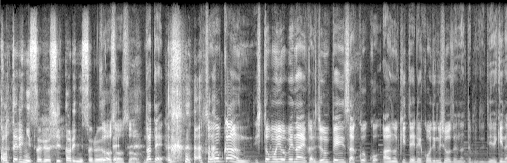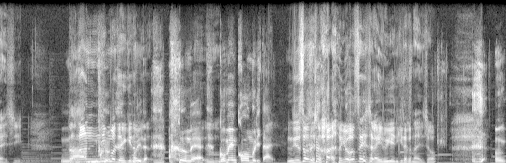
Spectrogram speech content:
こってりにするしっとりにするそうそうそう。だってその間人も呼べないから順平にさここあの来てレコーディング小説なんてもできないし。な何にもできない。あのね、うん。ごめんこむりたい。そうでしょ。陽性者がいる家に来たくないでしょ。うん。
